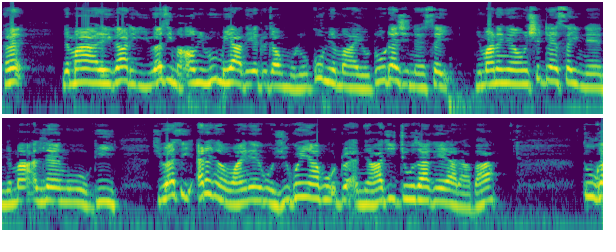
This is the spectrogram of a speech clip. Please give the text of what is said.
ဒါပေမဲ့မြန်မာတွေကဒီ US မှာအောင်မြင်မှုမရသေးတဲ့အတွက်ကြောင့်မို့လို့ကိုယ့်မြန်မာတွေကိုတိုးတက်ရှင်တဲ့စိတ်မြန်မာနိုင်ငံကိုရှစ်တဲ့စိတ်နဲ့မြန်မာအလံကိုဒီ US အဲ့ဒါခံဝိုင်းတွေကိုယူခွင့်ရဖို့အတွက်အများကြီးစူးစမ်းခဲ့ရတာပါ သူက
